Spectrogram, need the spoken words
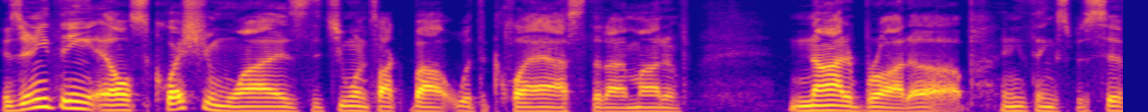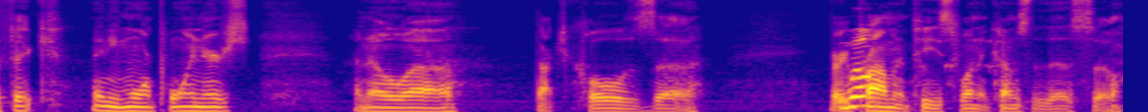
is there anything else, question wise, that you want to talk about with the class that I might have not have brought up? Anything specific? Any more pointers? I know uh, Dr. Cole is a very well, prominent piece when it comes to this. So,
